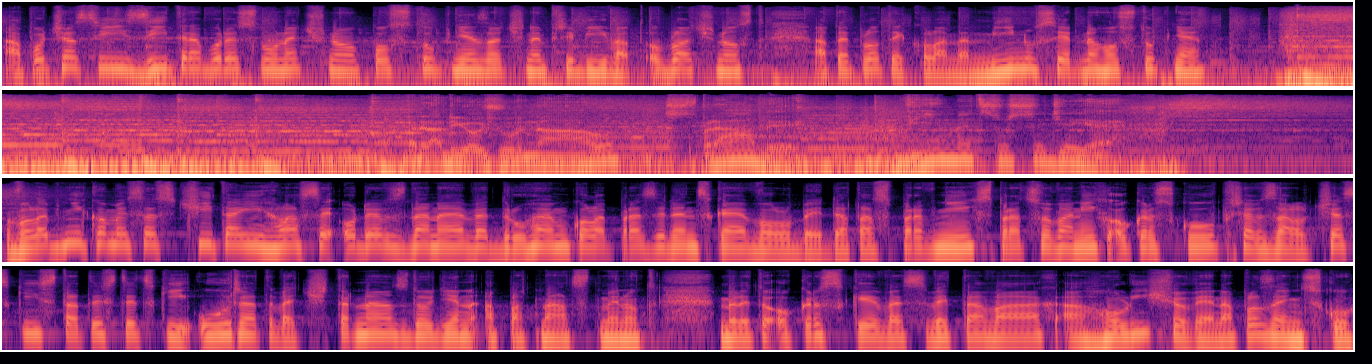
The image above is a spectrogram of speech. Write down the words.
A počasí zítra bude slunečno, postupně začne přibývat oblačnost a teploty kolem minus jednoho stupně. Radiožurnál. Zprávy. Víme, co se děje. Volební komise sčítají hlasy odevzdané ve druhém kole prezidentské volby. Data z prvních zpracovaných okrsků převzal Český statistický úřad ve 14 hodin a 15 minut. Byly to okrsky ve Svitavách a Holíšově na Plzeňsku.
